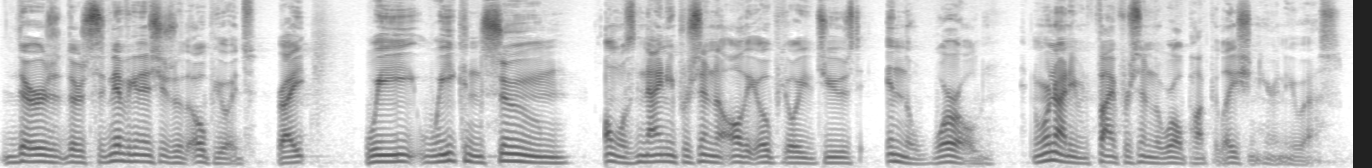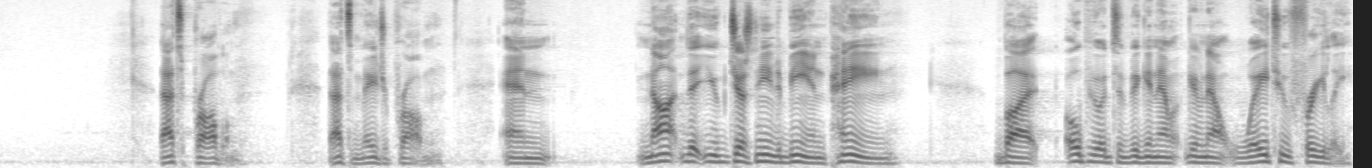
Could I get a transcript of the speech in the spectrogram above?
there's, there's significant issues with opioids, right? We, we consume almost 90% of all the opioids used in the world, and we're not even 5% of the world population here in the US. That's a problem. That's a major problem. And not that you just need to be in pain, but opioids have been given out way too freely.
